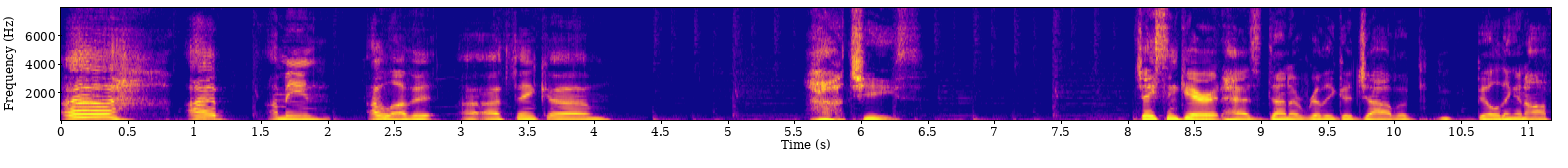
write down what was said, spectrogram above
uh, I, I mean, I love it. I, I think, um, oh, jeez. Jason Garrett has done a really good job of building an off,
